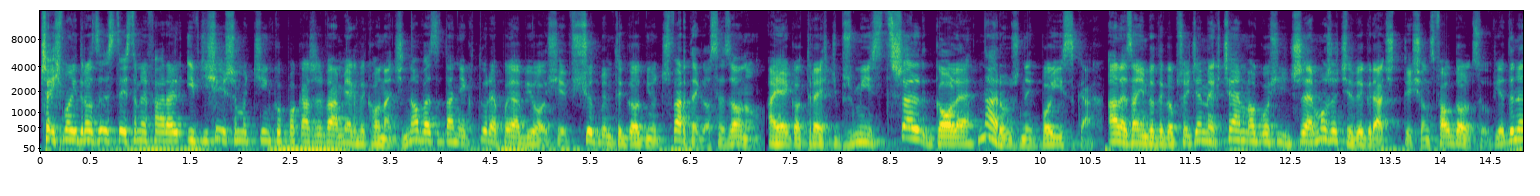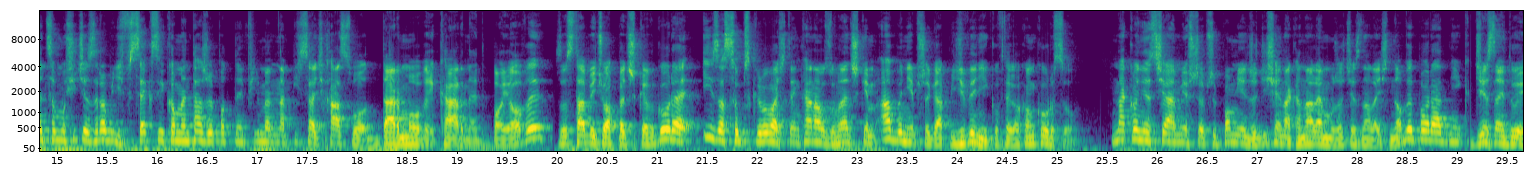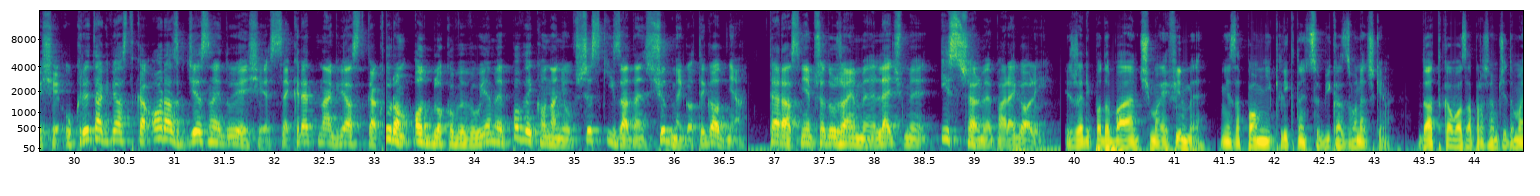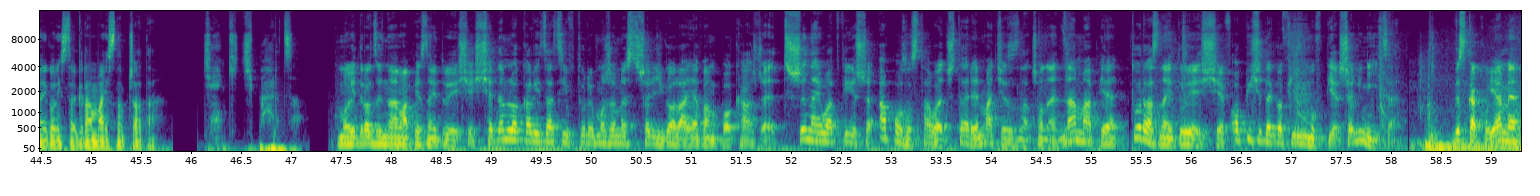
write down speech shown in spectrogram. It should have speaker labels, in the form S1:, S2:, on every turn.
S1: Cześć moi drodzy, z tej strony Farel i w dzisiejszym odcinku pokażę Wam jak wykonać nowe zadanie, które pojawiło się w siódmym tygodniu czwartego sezonu. A jego treść brzmi strzel gole na różnych boiskach. Ale zanim do tego przejdziemy, chciałem ogłosić, że możecie wygrać 1000 fałdolców. Jedyne co musicie zrobić w sekcji komentarzy pod tym filmem napisać hasło darmowy karnet bojowy, zostawić łapeczkę w górę i zasubskrybować ten kanał z dzwoneczkiem, aby nie przegapić wyników tego konkursu. Na koniec chciałem jeszcze przypomnieć, że dzisiaj na kanale możecie znaleźć nowy poradnik, gdzie znajduje się ukryta gwiazdka oraz gdzie znajduje się sekretna gwiazdka, którą odblokowywujemy po wykonaniu wszystkich zadań z siódmego tygodnia. Teraz nie przedłużajmy, lećmy i strzelmy parę goli. Jeżeli podobałem Ci moje filmy, nie zapomnij kliknąć subika z dzwoneczkiem. Dodatkowo zapraszam Cię do mojego Instagrama i Snapchata. Dzięki Ci bardzo. Moi drodzy, na mapie znajduje się 7 lokalizacji, w których możemy strzelić gola. Ja Wam pokażę 3 najłatwiejsze, a pozostałe 4 macie zaznaczone na mapie, która znajduje się w opisie tego filmu w pierwszej linijce. Wyskakujemy.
